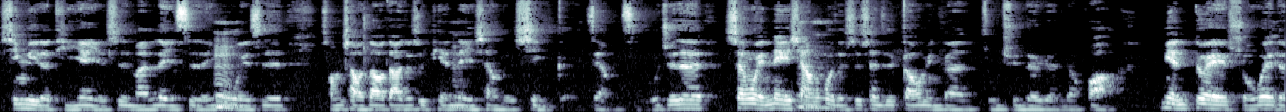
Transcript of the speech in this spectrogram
心理的体验也是蛮类似的，因为我也是。从小到大就是偏内向的性格，这样子。我觉得，身为内向或者是甚至高敏感族群的人的话，面对所谓的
